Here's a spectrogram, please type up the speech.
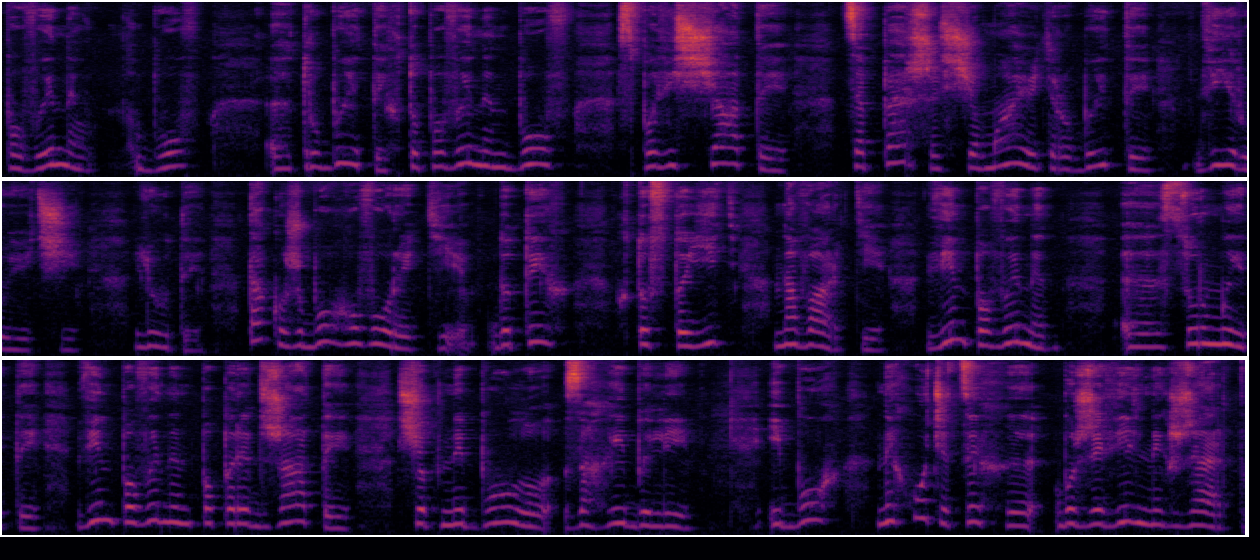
повинен був е, трубити, хто повинен був сповіщати. Це перше, що мають робити віруючі люди. Також Бог говорить до тих, хто стоїть на варті. Він повинен е, сурмити, він повинен попереджати, щоб не було загибелі. І Бог не хоче цих е, божевільних жертв.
